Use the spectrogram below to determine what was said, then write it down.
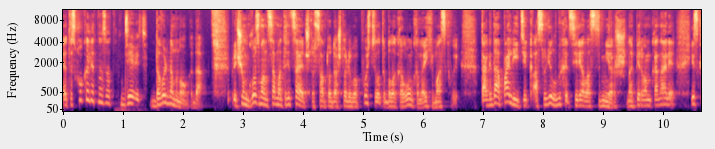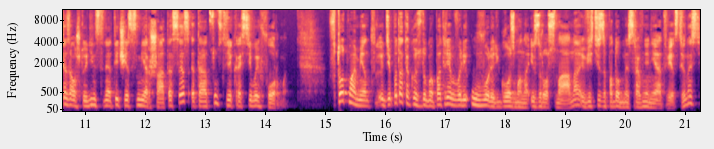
Это сколько лет назад? Девять. Довольно много, да. Причем Гозман сам отрицает, что сам туда что-либо постил. Это была колонка на эхе Москвы. Тогда политик осудил выход сериала «СМЕРШ» на Первом канале и сказал, что единственное отличие СМЕРШа от СС – это отсутствие красивой формы. В тот момент депутаты Госдумы потребовали уволить Гозмана из Роснана, ввести за подобное сравнение ответственность,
